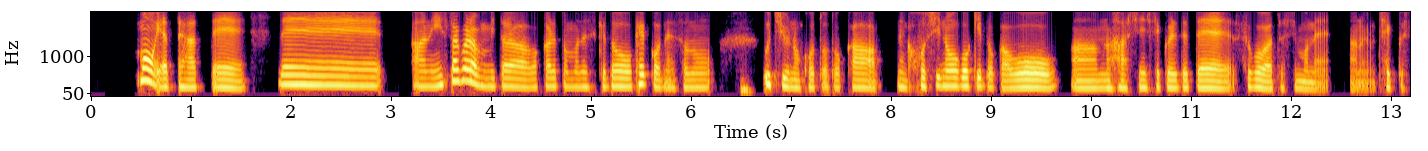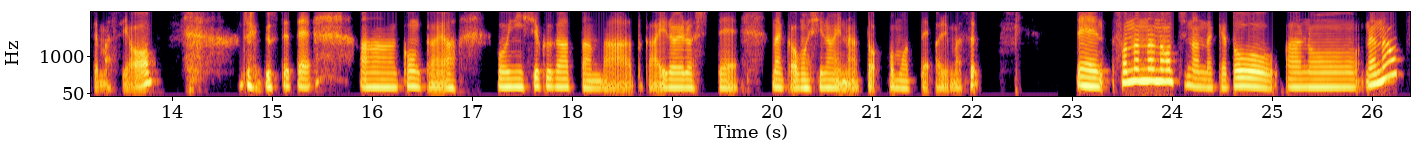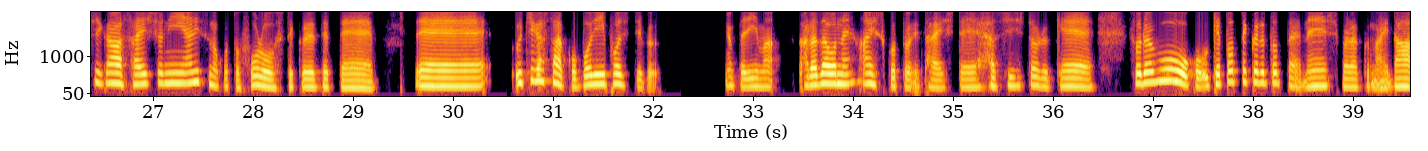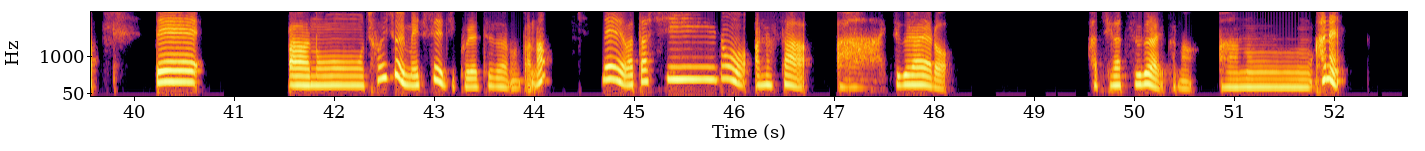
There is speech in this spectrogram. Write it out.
もやってはって、で、あの、インスタグラム見たらわかると思うんですけど、結構ね、その、宇宙のこととか、なんか星の動きとかをあの発信してくれてて、すごい私もね、あの、チェックしてますよ。チェックしてて、あ今回、あ、こういう日食があったんだとか、いろいろ知って、なんか面白いなと思っております。で、そんな七落ちなんだけど、あの、七落ちが最初にアリスのことフォローしてくれてて、で、うちがさ、こう、ボディポジティブだったり、今、体をね、愛すことに対して発信しとるけ、それをこう受け取ってくれとったよね、しばらくの間。で、あのちょいちょいメッセージくれてたのかな？で、私の、あのさ、あーいつぐらいやろ ?8 月ぐらいかな。あのー、カレン、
